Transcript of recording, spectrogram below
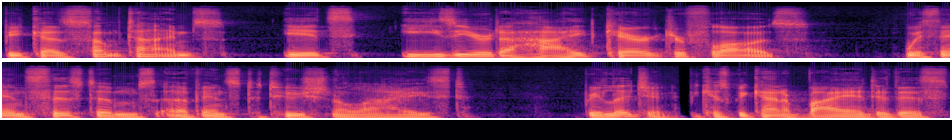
because sometimes it's easier to hide character flaws within systems of institutionalized religion because we kind of buy into this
